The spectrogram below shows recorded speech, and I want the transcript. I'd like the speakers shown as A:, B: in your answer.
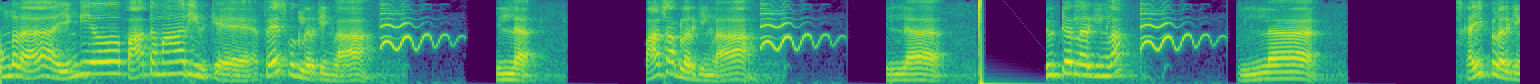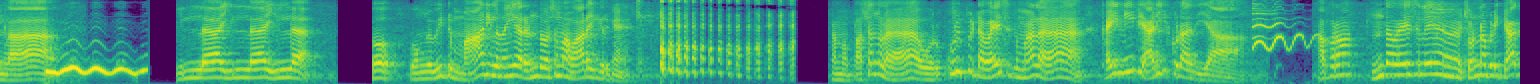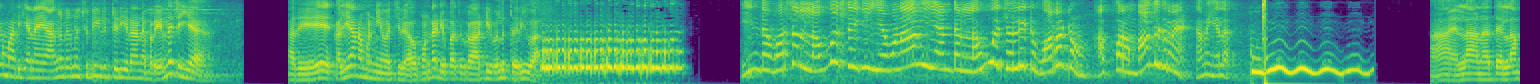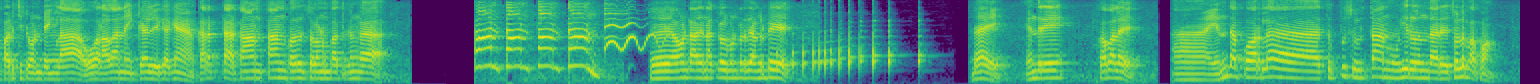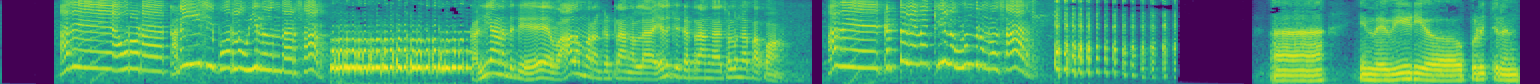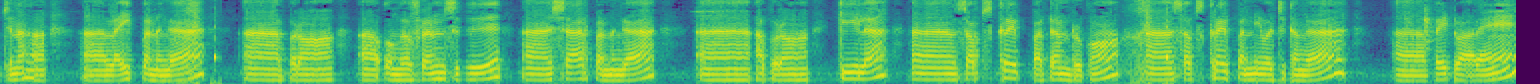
A: உங்களை எங்கேயோ பார்த்த மாதிரி இருக்கே. ஃபேஸ்புக்கில் இருக்கீங்களா? இல்லை. வாட்ஸ்அப்பில் இருக்கீங்களா? இல்லை. ட்விட்டரில் இருக்கீங்களா? இல்லை. ஸ்கைப்பில் இருக்கீங்களா? இல்லை இல்லை இல்லை. ஓ உங்கள் வீட்டு மாடியில் தான் ரெண்டு வருஷமாக வாடகைக்கு இருக்கேன். நம்ம பசங்களை ஒரு குறிப்பிட்ட வயசுக்கு மேலே கை நீட்டி அடிக்கக்கூடாதியா அப்புறம் இந்த வயசுலேயும் சொன்னபடி கேட்க மாட்டேங்கிறான் அங்கே நின்று சுத்திட்டு அப்புறம் என்ன செய்ய? அதே கல்யாணம் பண்ணி வச்சிரு அவள் கொண்டாடி பாத்துக்கிற ஆட்டி வெளு தெரியவா இந்த வருஷம் லவ் ஸ்டேஜ் எவனாவது என்கிட்ட லவ் சொல்லிட்டு வரட்டும் அப்புறம் பார்த்துக்கிறேன் அவன் இல்லை ஆ எல்லாம் நேற்று எல்லாம் படிச்சுட்டு வந்துட்டீங்களா? ஓரளவு நீ கேள்வி கேட்கேன் கரெக்டாக டான் டான் பதில் சொல்லணும் பார்த்துக்கோங்க. ஏய் அவன்டா நக்கல் பண்ணுறது அங்கிட்டு. டேய் எந்திரி கோபாலு. எந்த போர்ல திப்பு சுல்தான் உயிர் இருந்தாரு? சொல்லு பாப்போம். அது அவரோட கடைசி போர்ல உயிர் இருந்தார் சார். கல்யாணத்துக்கு வாழை மரம் கட்டுறாங்கல்ல எதுக்கு கட்டுறாங்க? சொல்லுங்க பாப்போம். அது கட்டலனா கீழே சார். இந்த வீடியோ பிடிச்சிருந்துச்சுன்னா லைக் பண்ணுங்க. அப்புறம் உங்கள் உங்க ஃப்ரெண்ட்ஸுக்கு ஷேர் பண்ணுங்க. அப்புறம் கீழே சப்ஸ்கிரைப் பட்டன் இருக்கும். சப்ஸ்கிரைப் பண்ணி வச்சுக்கோங்க. போயிட்டு வரேன்.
